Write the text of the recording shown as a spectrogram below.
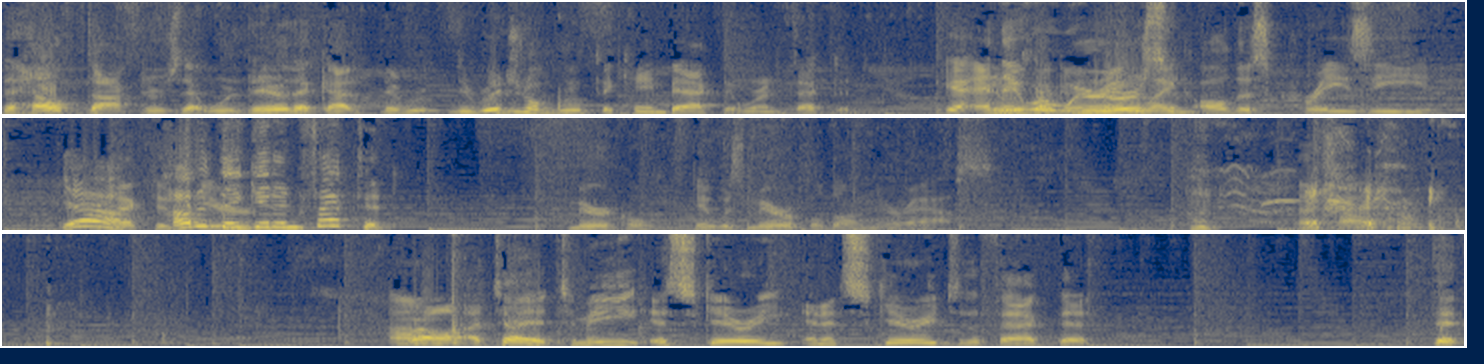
the health doctors that were there that got the, the original group that came back that were infected? Yeah, and they were like wearing like and- all this crazy Yeah, how did they get infected? miracle. It was miracled on their ass. That's how. Um, well, I tell you, to me, it's scary, and it's scary to the fact that that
